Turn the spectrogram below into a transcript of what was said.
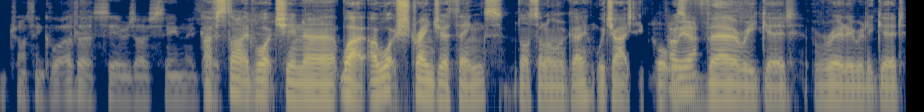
I'm trying to think of what other series I've seen. That I've started watching. Uh, well, I watched Stranger Things not so long ago, which I actually thought Oh, was yeah. very good, really, really good.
